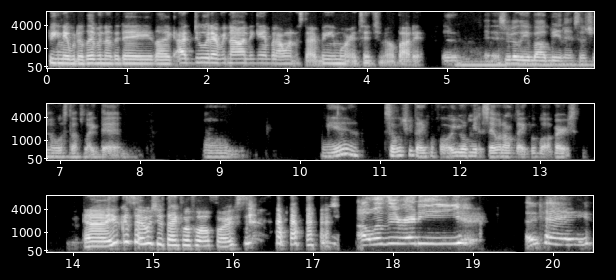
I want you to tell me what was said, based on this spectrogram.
being able to live another day like i do it every now and again but i want to start being more intentional about it yeah. it's really about being intentional with stuff like that um yeah so what you thankful for you want me to say what i'm thankful for first uh, you can say what you're thankful for first. I wasn't ready. Okay.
